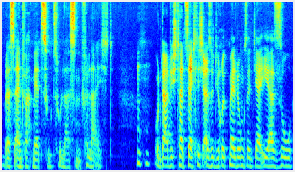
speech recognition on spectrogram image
Das einfach mehr zuzulassen, vielleicht. Mhm. Und dadurch tatsächlich, also die Rückmeldungen sind ja eher so,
